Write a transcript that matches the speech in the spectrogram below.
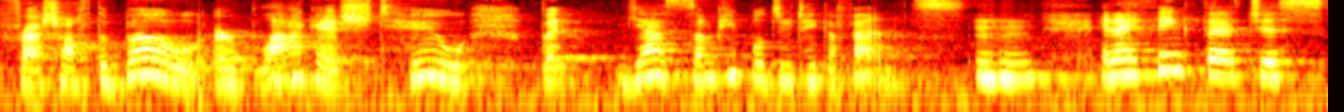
Fresh Off the Boat or Blackish too, but yes, some people do take offense. hmm And I think that just,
